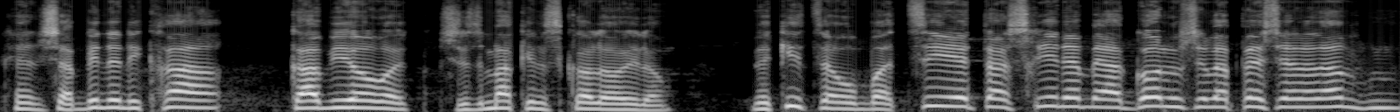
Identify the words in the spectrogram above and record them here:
כן, שהבינר נקרא קו יורק, שזה מקים סקול אוילו. בקיצר, הוא מוציא את השכינה מהגולו שבפה של העולם,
